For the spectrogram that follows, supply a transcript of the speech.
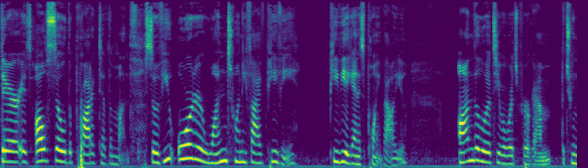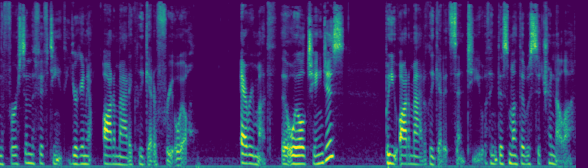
There is also the product of the month. So if you order 125 pv PV again is point value. On the loyalty rewards program, between the 1st and the 15th, you're going to automatically get a free oil every month. The oil changes, but you automatically get it sent to you. I think this month it was citronella.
